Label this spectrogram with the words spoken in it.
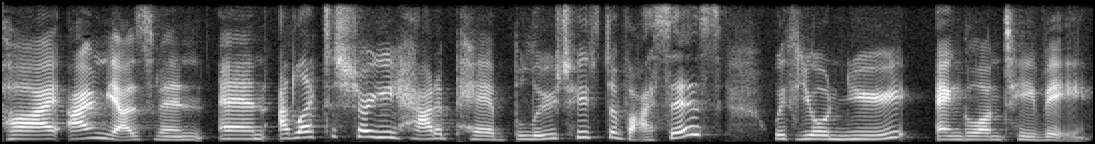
Hi, I'm Yasmin, and I'd like to show you how to pair Bluetooth devices with your new Englaon TV.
